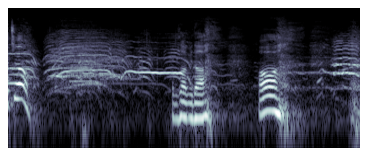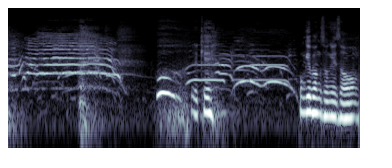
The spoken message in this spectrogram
맞죠? 감사합니다. 아. 후, 이렇게 공개 방송에서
